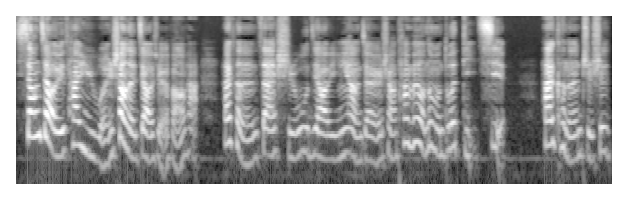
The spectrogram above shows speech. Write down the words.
相较于他语文上的教学方法，他可能在食物教育、营养教育上他没有那么多底气，他可能只是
